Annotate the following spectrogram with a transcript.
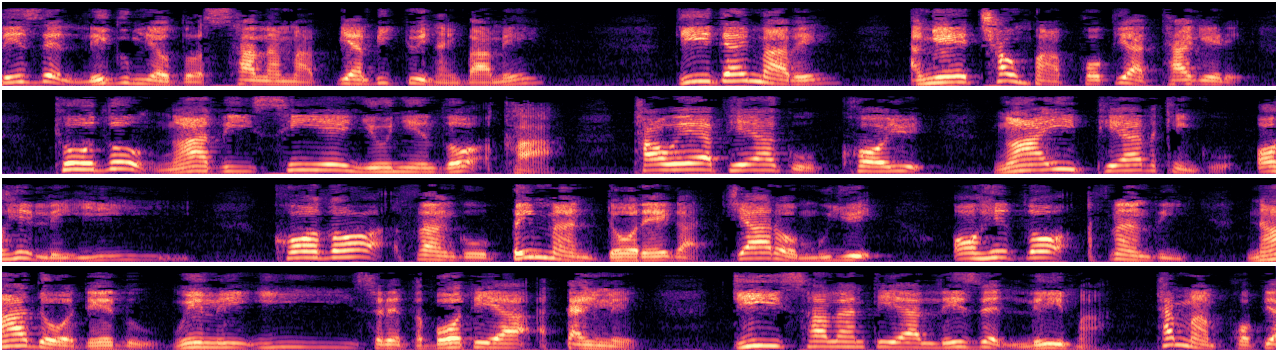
144ခုမြောက်သောဆာလံမှာပြန်ပြီးတွေ့နိုင်ပါမယ်ဒီအတိုင်းပါပဲအငယ်6မှာဖော်ပြထားခဲ့တဲ့ထို့သောငါသည်ဆင်းရဲညဉ့်ညင်သောအခါထာဝရဘုရားကိုခေါ်၍ ငါဤဖျားသခင်ကိုအော်ဟစ်လေ၏ခေါ်သောအသံကိုဗိမာန်တော်ထဲကကြားတော်မူ၍အော်ဟစ်သောအသံသည်နားတော်ထဲသို့ဝင်လေ၏ဆိုတဲ့သဘောတရားအတိုင်းလေဒီဆာလံ144မှာထပ်မံဖော်ပြ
